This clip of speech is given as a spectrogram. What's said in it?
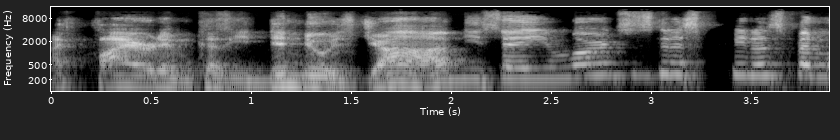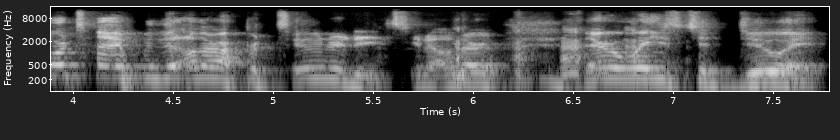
I fired him because he didn't do his job." You say, "Lawrence is going to, you know, spend more time with the other opportunities." You know, there there are ways to do it.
